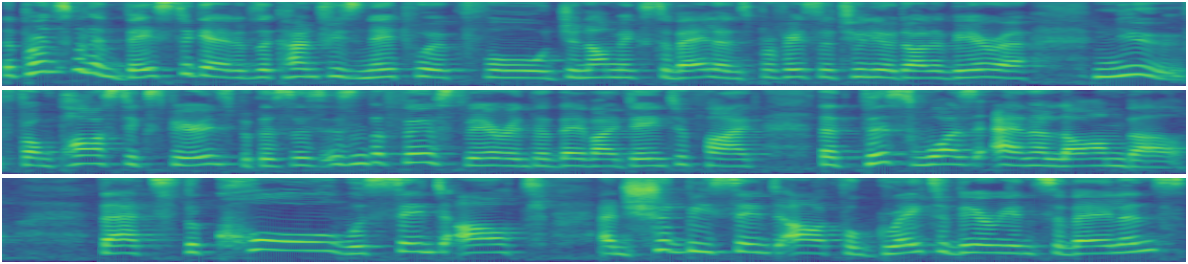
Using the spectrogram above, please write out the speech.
The principal investigator of the country's network for genomic surveillance, Professor Tulio de Oliveira, knew from past experience, because this isn't the first variant that they've identified, that this was an alarm bell that the call was sent out and should be sent out for greater variant surveillance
